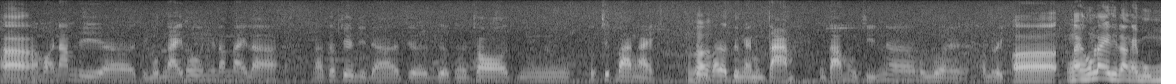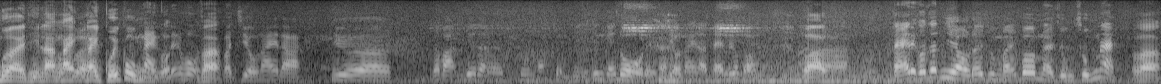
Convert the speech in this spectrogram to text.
à À, mọi năm thì ờ, chỉ một ngày thôi nhưng năm nay là là cấp trên thì đã được ờ, cho ừ, tổ chức 3 ngày. Vâng. bắt đầu từ ngày mùng 8, mùng 8, mùng 9, ờ, mùng 10 âm lịch. Ờ, ngày hôm nay thì là ngày mùng 10 thì là Mùng ngày 10, ngày cuối cùng ngày của lễ hội. Vâng. Và chiều nay là như các bạn biết là tôi đã chuẩn bị những cái đồ để chiều nay là té nước rồi. Vâng. À, té thì có rất nhiều đây dùng máy bơm này, dùng súng này. Vâng.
